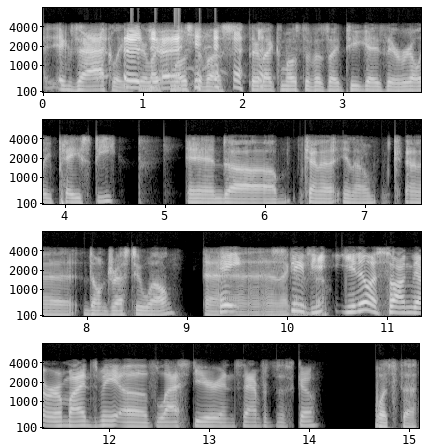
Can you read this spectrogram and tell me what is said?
exactly. Uh, They're like most of us. They're like most of us IT guys. They're really pasty and uh, kind of you know kind of don't dress too well. Uh, Hey, Steve, kind of you, you know a song that reminds me of last year in San Francisco? what's that?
